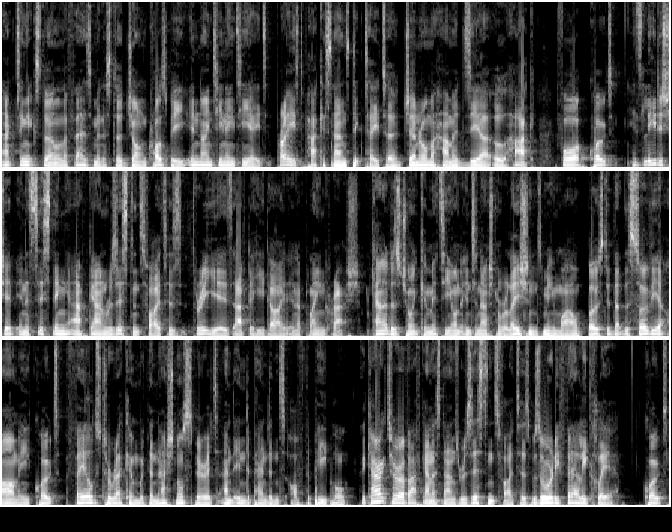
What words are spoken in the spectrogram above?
acting External Affairs Minister John Crosbie in 1988 praised Pakistan's dictator General Muhammad Zia ul Haq for, quote, his leadership in assisting Afghan resistance fighters three years after he died in a plane crash. Canada's Joint Committee on International Relations, meanwhile, boasted that the Soviet army, quote, failed to reckon with the national spirit and independence of the people. The character of Afghanistan's resistance fighters was already fairly clear. Quote,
